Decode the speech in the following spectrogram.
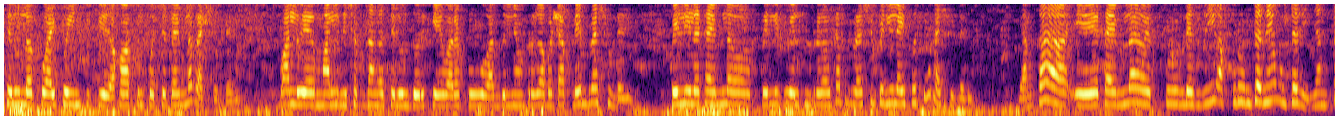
సెలవులకు అయిపోయి ఇంటికి హాస్టల్కి వచ్చే టైంలో రష్ ఉంటుంది. వాళ్ళు మళ్ళీ నిశ్శబ్దంగా సెలవులు దొరికే వరకు అందులోనే ఉంటారు కాబట్టి అప్పుడేం రష్ ఉండేది. పెళ్ళిళ్ళ టైంలో పెళ్ళికి వెళ్తుంటారు కాబట్టి అప్పుడు రష్ పెళ్ళిళ్ళు అయిపోతే రష్ ఉంటుంది. కనుక ఏ టైంలో ఎప్పుడు ఉండేది అప్పుడు ఉంటూనే ఉంటుంది. కనుక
